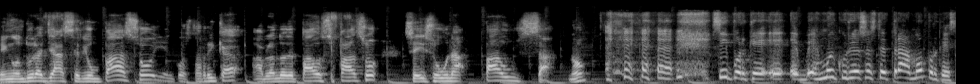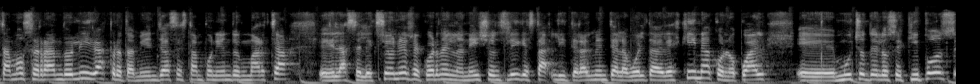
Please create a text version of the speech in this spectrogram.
en Honduras ya se dio un paso y en Costa Rica, hablando de paso, paso, se hizo una pausa, ¿no? sí, porque eh, eh, es muy curioso este tramo, porque estamos cerrando ligas, pero también ya se están poniendo en marcha eh, las elecciones. Recuerden, la Nations League está literalmente a la vuelta de la esquina, con lo cual muchos de los equipos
